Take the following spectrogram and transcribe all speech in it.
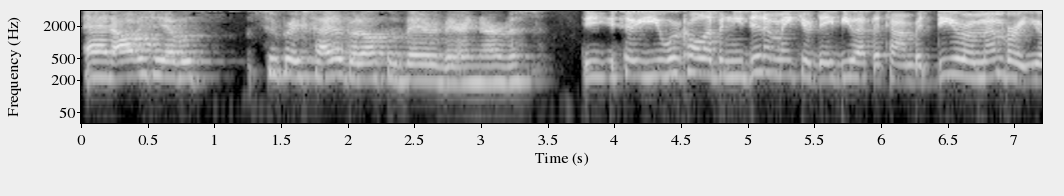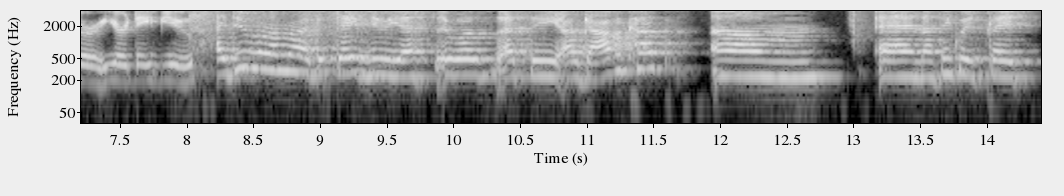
And obviously I was super excited, but also very, very nervous. Do you, so you were called up and you didn't make your debut at the time, but do you remember your your debut? I do remember my debut. Yes, it was at the Algarve Cup. Um, and I think we played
